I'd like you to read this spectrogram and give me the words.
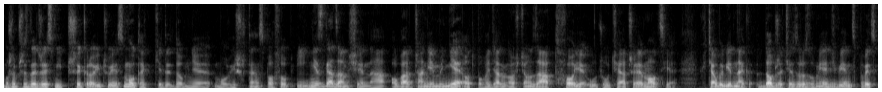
Muszę przyznać, że jest mi przykro i czuję smutek, kiedy do mnie mówisz w ten sposób, i nie zgadzam się na obarczanie mnie odpowiedzialnością za Twoje uczucia czy emocje. Chciałbym jednak dobrze Cię zrozumieć, więc powiedz,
